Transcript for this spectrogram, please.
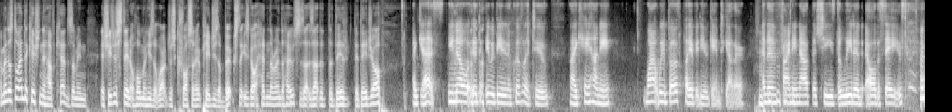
I mean, there's no indication they have kids. I mean, is she just staying at home and he's at work, just crossing out pages of books that he's got hidden around the house? Is that is that the, the day the day job? I guess you know it. It would be an equivalent to like, hey, honey, why don't we both play a video game together? And then finding out that she's deleted all the saves.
